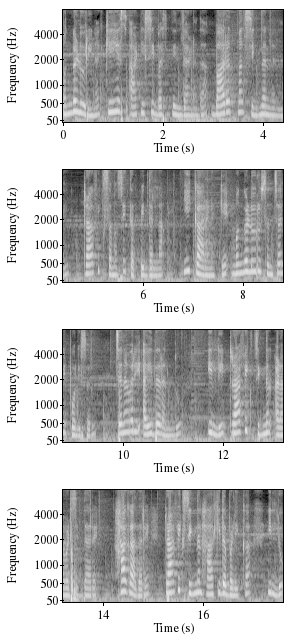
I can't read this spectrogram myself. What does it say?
ಮಂಗಳೂರಿನ ಕೆಎಸ್ಆರ್ಟಿಸಿ ಬಸ್ ನಿಲ್ದಾಣದ ಭಾರತ್ ಮಾಲ್ ಸಿಗ್ನಲ್ನಲ್ಲಿ ಟ್ರಾಫಿಕ್ ಸಮಸ್ಯೆ ತಪ್ಪಿದ್ದಲ್ಲ. ಈ ಕಾರಣಕ್ಕೆ ಮಂಗಳೂರು ಸಂಚಾರಿ ಪೊಲೀಸರು ಜನವರಿ ಐದರಂದು ಇಲ್ಲಿ ಟ್ರಾಫಿಕ್ ಸಿಗ್ನಲ್ ಅಳವಡಿಸಿದ್ದಾರೆ. ಹಾಗಾದರೆ ಟ್ರಾಫಿಕ್ ಸಿಗ್ನಲ್ ಹಾಕಿದ ಬಳಿಕ ಇಲ್ಲೂ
